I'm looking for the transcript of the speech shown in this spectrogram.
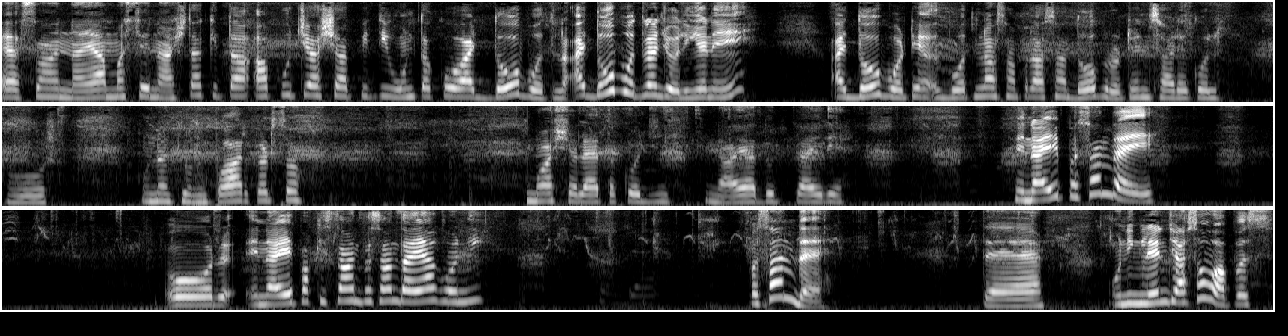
ऐसा नया मसे नाश्ता किया आपू चा शा पीती हूँ तक अज दो बोतल अज दो बोतल जोलियाँ ने अज दो बोटे बोतल पर असा दो परोटे साढ़े कोल और उन्हें हूँ पार कट सो माशाल्लाह तको जी नया दुध पिलाई रहे इनाए पसंद आए? और इनाए पाकिस्तान पसंद आया कोनी? पसंद है? ते उन इंग्लैंड जासो वापस।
